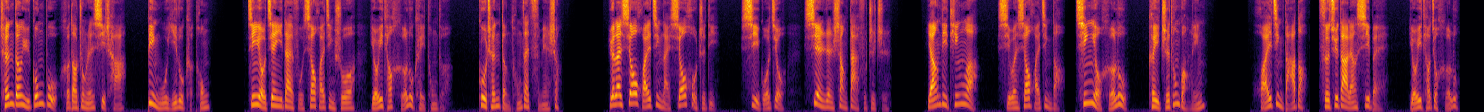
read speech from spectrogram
臣等与工部河道众人细查，并无一路可通。今有建议大夫萧怀敬说，有一条河路可以通得，故臣等同在此面圣。原来萧怀敬乃萧后之弟。”系国舅，现任上大夫之职。炀帝听了，喜问萧怀敬道：“卿有何路可以直通广陵？”怀敬答道：“此去大梁西北，有一条旧河路。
